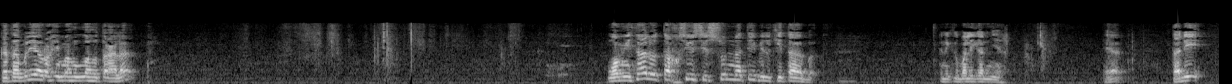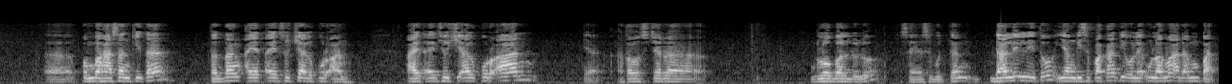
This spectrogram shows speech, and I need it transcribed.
kata beliau rahimahullah taala Wa mithalu takhsisis sunnati bil kitab. Ini kebalikannya. Ya. Tadi uh, pembahasan kita tentang ayat-ayat suci Al-Qur'an. Ayat-ayat suci Al-Qur'an ya atau secara global dulu saya sebutkan dalil itu yang disepakati oleh ulama ada empat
